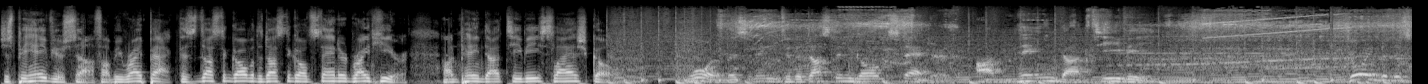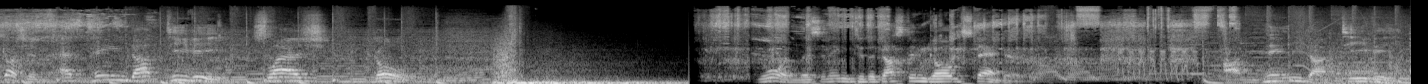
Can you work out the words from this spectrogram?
Just behave yourself. I'll be right back. This is Dustin Gold with the Dustin Gold Standard right here on Paine.tv slash gold. You're listening to the Dustin Gold Standard on Paine.tv. Join the discussion at Paine.tv slash gold. You're listening to the Dustin Gold Standard on Paine.tv.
